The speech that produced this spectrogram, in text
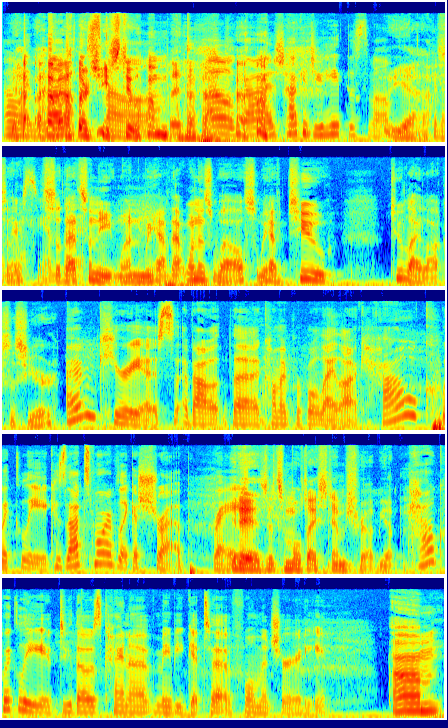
Oh, have allergies to them. But oh gosh, how could you hate the smell? Yeah, I can so, understand. So that. that's a neat one. We have that one as well. So we have two two lilacs this year. I'm curious about the common purple lilac. How quickly, because that's more of like a shrub, right? It is. It's a multi stem shrub, yep. How quickly do those kind of maybe get to full maturity? Um,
